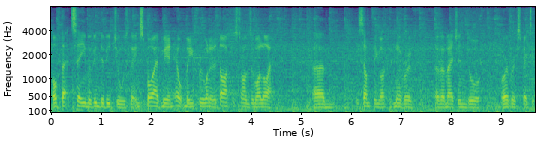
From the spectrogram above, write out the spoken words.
of that team of individuals that inspired me and helped me through one of the darkest times of my life, um, is something I could never have, have imagined or, or ever expected.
